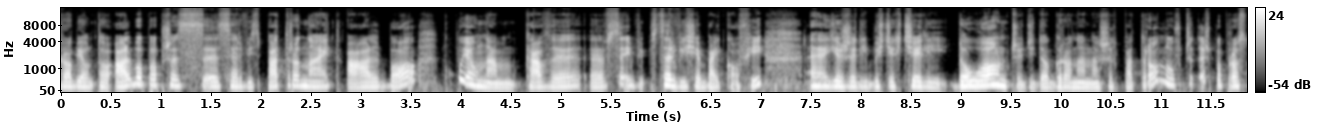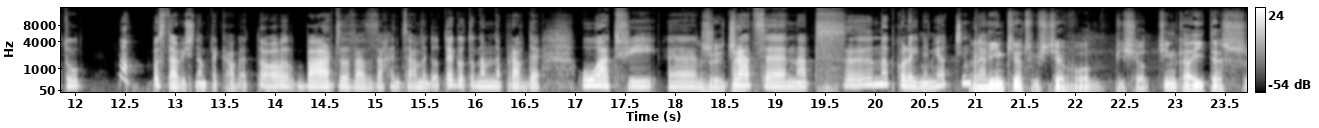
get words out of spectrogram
robią to albo poprzez serwis Patronite, albo kupują nam kawy e, w, serwi- w serwisie Buy Coffee. E, Jeżeli byście chcieli dołączyć do grona naszych patronów, czy też po prostu no, postawić nam tę kawę, to bardzo Was zachęcamy do tego. To nam naprawdę ułatwi e, Życie. pracę nad, nad kolejnymi odcinkami. Linki oczywiście w opisie odcinka i też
